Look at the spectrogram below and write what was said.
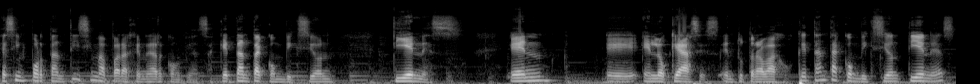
es importantísima para generar confianza. ¿Qué tanta convicción tienes en, eh, en lo que haces, en tu trabajo? ¿Qué tanta convicción tienes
